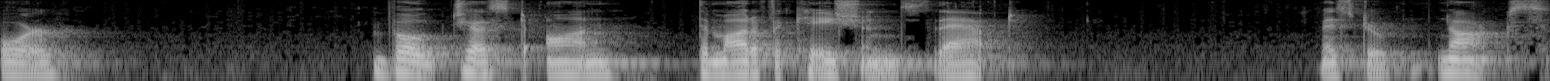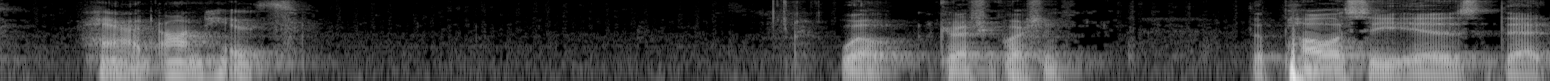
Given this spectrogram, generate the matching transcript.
or vote just on the modifications that Mr. Knox had on his. Well, can I ask you a question? The policy is that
